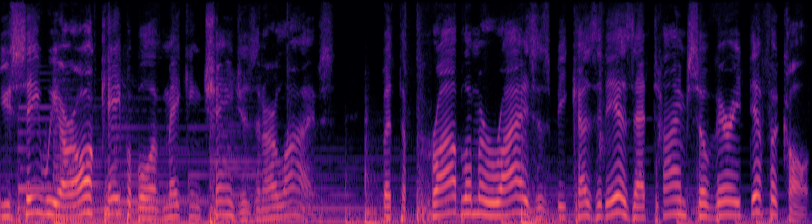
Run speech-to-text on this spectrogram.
You see, we are all capable of making changes in our lives, but the problem arises because it is at times so very difficult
